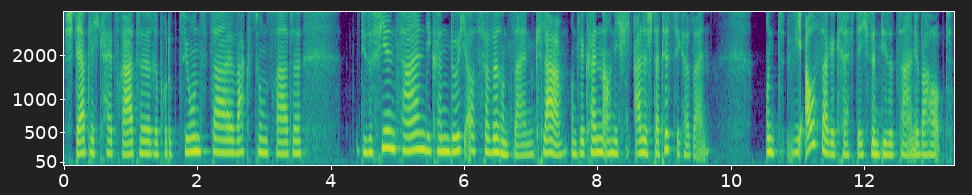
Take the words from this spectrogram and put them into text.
Sterblichkeitsrate, Reproduktionszahl, Wachstumsrate. Diese vielen Zahlen, die können durchaus verwirrend sein, klar, und wir können auch nicht alle Statistiker sein. Und wie aussagekräftig sind diese Zahlen überhaupt?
